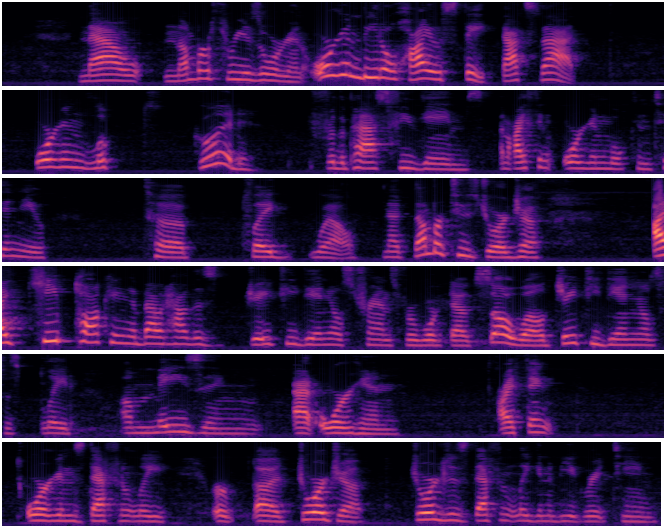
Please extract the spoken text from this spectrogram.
Now, number three is Oregon. Oregon beat Ohio State. That's that. Oregon looked good for the past few games, and I think Oregon will continue to play well. Now, number two is Georgia. I keep talking about how this JT Daniels transfer worked out so well. JT Daniels has played amazing at Oregon. I think Oregon's definitely, or uh, Georgia, Georgia's definitely going to be a great team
